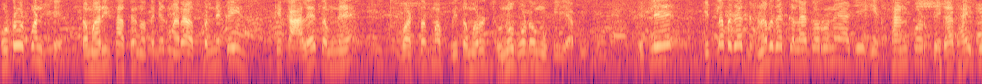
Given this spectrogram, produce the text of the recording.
ફોટો પણ છે. તમારી સાથેનો તો કે મારા હસબન્ડને કહીશ કે કાલે તમને વોટ્સઅપમાં તમારો જૂનો ફોટો મોકલી આપીશ. એટલે કેટલા બધા ઘણા બધા કલાકારોને આજે એક સ્થાન પર ભેગા થાય છે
